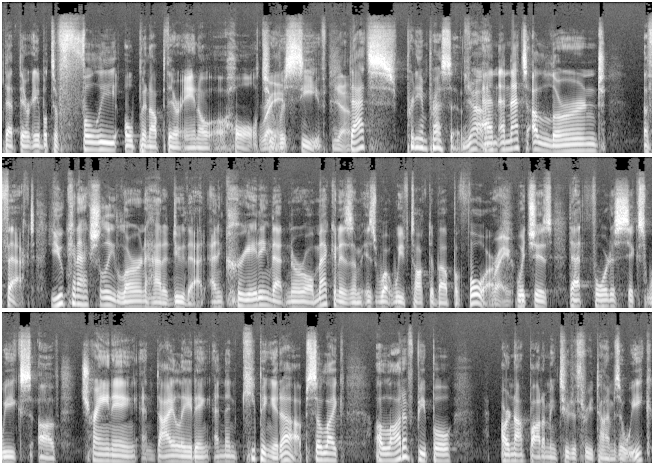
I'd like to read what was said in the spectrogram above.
that they're able to fully open up their anal hole to Right. receive. Yeah. That's pretty impressive. Yeah. And and that's a learned effect. You can actually learn how to do that. And creating that neural mechanism is what we've talked about before, Right. which is that 4 to 6 weeks of training and dilating and then keeping it up. So like a lot of people are not bottoming 2 to 3 times a week.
